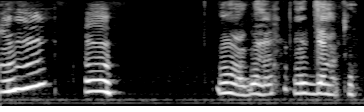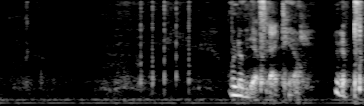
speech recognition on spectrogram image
Mm hmm mm. Oh my goodness. Oh my goodness. Oh, look at that flat tail. Look at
